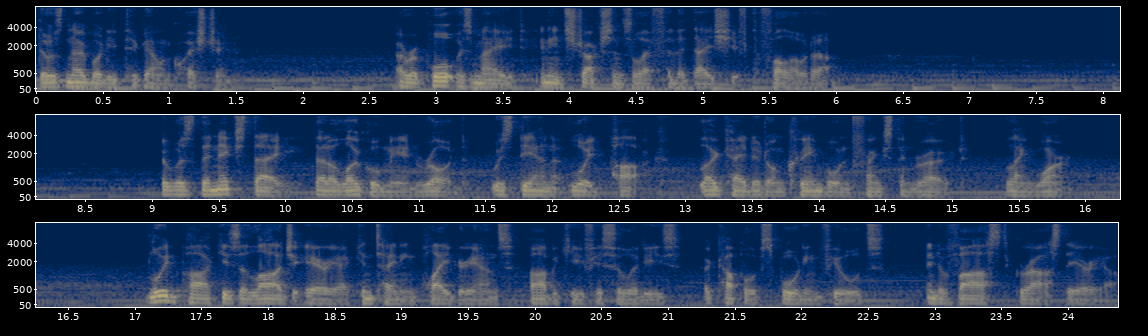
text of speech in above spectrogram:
There was nobody to go and question. A report was made and instructions left for the day shift to follow it up. It was the next day that a local man, Rod, was down at Lloyd Park, located on Cranbourne Frankston Road, Langwarrin. Lloyd Park is a large area containing playgrounds, barbecue facilities, a couple of sporting fields, and a vast grassed area.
